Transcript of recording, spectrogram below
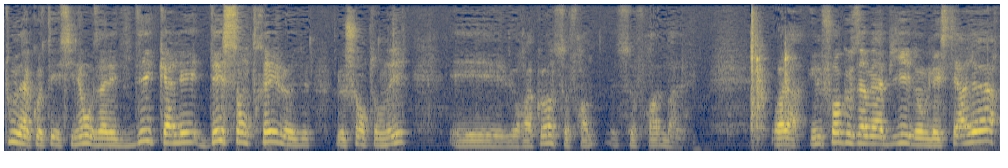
tout d'un côté. Sinon vous allez décaler, décentrer le, le chantonnet et le raccord se fera, se fera mal. Voilà, une fois que vous avez habillé donc l'extérieur,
